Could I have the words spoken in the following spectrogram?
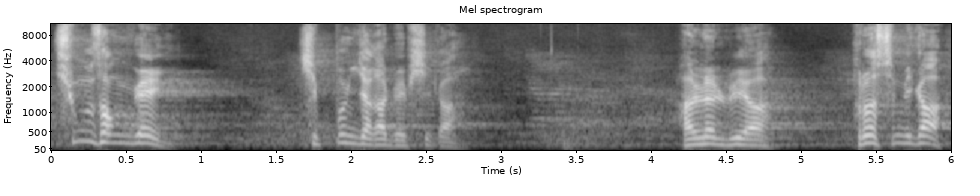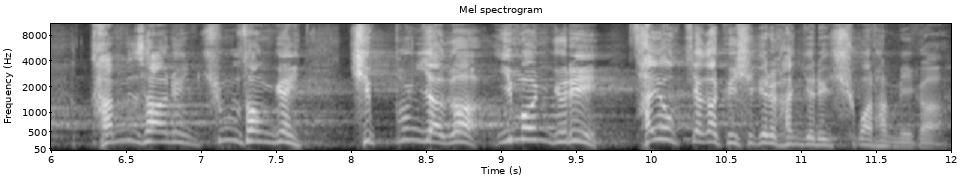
충성된 직분자가 됩시다. 할렐루야. 그렇습니까? 감사하는 충성된 직분자가 임원들이 사역자가 되시기를 간절히 축원합니다.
